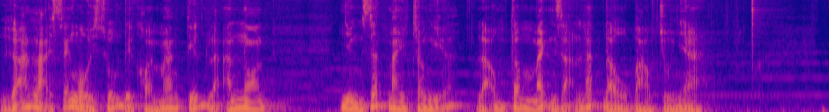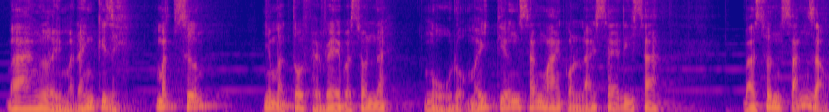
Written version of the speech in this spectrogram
Gã lại sẽ ngồi xuống để khỏi mang tiếng là ăn non. Nhưng rất may cho Nghĩa là ông Tâm mạnh dạn lắc đầu bảo chủ nhà, Ba người mà đánh cái gì? Mất sướng. Nhưng mà tôi phải về bà Xuân đây, Ngủ độ mấy tiếng, sáng mai còn lái xe đi xa. Bà Xuân sẵn giọng.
